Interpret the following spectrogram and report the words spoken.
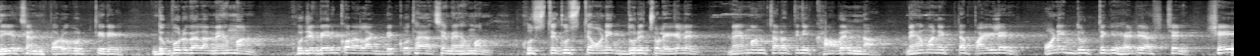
দিয়েছেন। পরবর্তীতে দুপুরবেলা মেহমান, খুঁজে বের করা লাগবে। কোথায় আছে মেহমান? খুঁজতে খুঁজতে অনেক দূরে চলে গেলেন। মেহমান ছাড়া তিনি খাবেন না। মেহমান একটা পাইলেন, অনেক দূর থেকে হেঁটে আসছেন। সেই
